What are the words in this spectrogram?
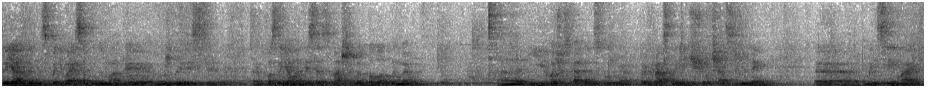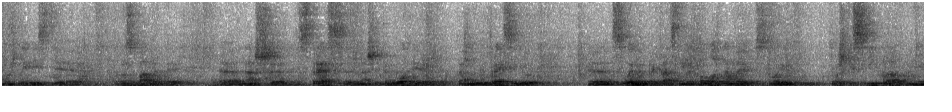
то я сподіваюся, буду мати можливість е, познайомитися з вашими полотнами. Е, І хочу сказати наступне: прекрасна річ, що в час війни е, митці мають можливість е, розбавити е, наш е, стрес, е, наші тривоги, певну депресію е, своїми прекрасними полотнами, створюють трошки світла е,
